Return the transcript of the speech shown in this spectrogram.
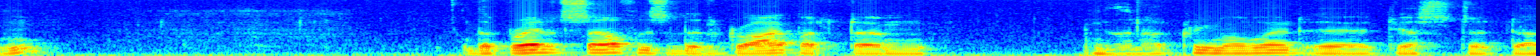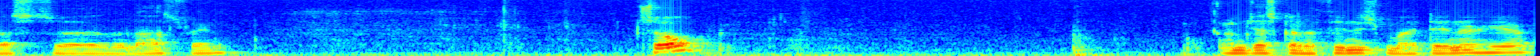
Mm. The bread itself is a little dry, but um, the nut cream over it uh, just uh, does uh, the last thing. So, I'm just gonna finish my dinner here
